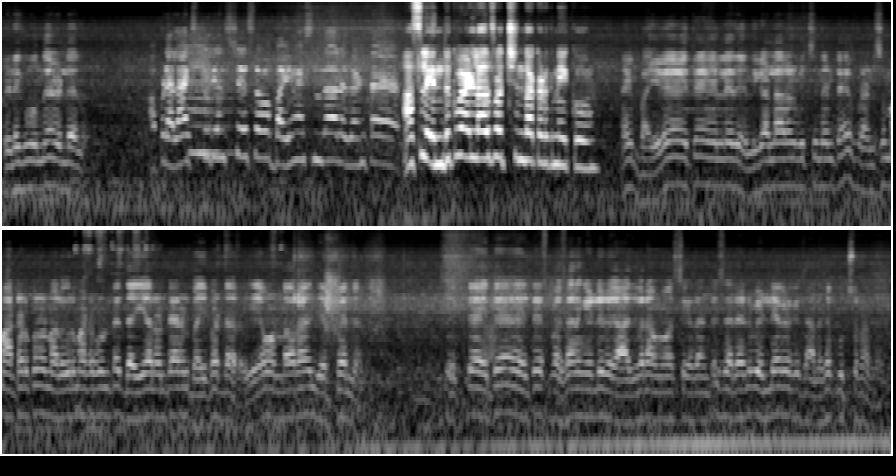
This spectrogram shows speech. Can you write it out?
పెళ్ళికి ముందే వెళ్ళాను. అప్పుడు ఎలా ఎక్స్పీరియన్స్ చేసావు? భయం వేసిందా? లేదంటే అసలు ఎందుకు వెళ్ళాల్సి వచ్చింది అక్కడికి నీకు? నాకు భయం అయితే ఏం లేదు. ఎందుకు వెళ్ళాలనిపించిందంటే ఫ్రెండ్స్ మాట్లాడుకున్న నలుగురు మాట్లాడుకుంటే దయ్యాలు ఉంటాయని భయపడ్డారు. ఏం ఉండవరా అని చెప్పాను నేను. చెప్తే అయితే అయితే శ్మశానానికి వెళ్ళి ఆదివారం అమావాస్య కదా అంటే సరే అని వెళ్ళి అక్కడికి చాలాసేపు కూర్చున్నాను నేను.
